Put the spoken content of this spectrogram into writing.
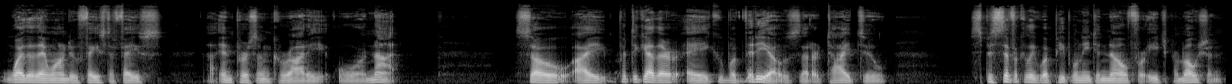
whether they want to do face to face in person karate or not. So, I put together a group of videos that are tied to specifically what people need to know for each promotion.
